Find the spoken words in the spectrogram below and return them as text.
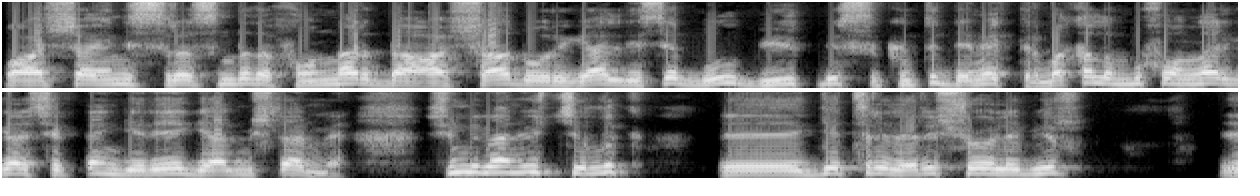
bu aşağı iniş sırasında da fonlar da aşağı doğru geldiyse bu büyük bir sıkıntı demektir. Bakalım bu fonlar gerçekten geriye gelmişler mi? Şimdi ben 3 yıllık e, getirileri şöyle bir e,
